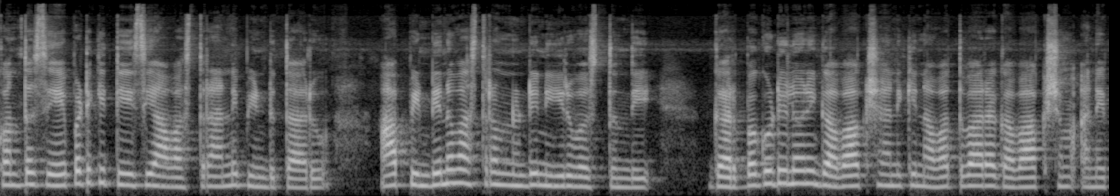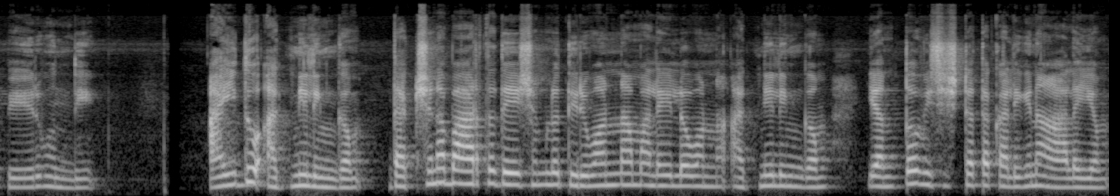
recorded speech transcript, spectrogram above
కొంతసేపటికి తీసి ఆ వస్త్రాన్ని పిండుతారు. ఆ పిండిన వస్త్రం నుండి నీరు వస్తుంది. గర్భగుడిలోని గవాక్షానికి నవద్వార గవాక్షం అనే పేరు ఉంది. ఐదు అగ్నిలింగం. దక్షిణ భారతదేశంలో తిరువన్నామలైలో ఉన్న అగ్నిలింగం ఎంతో విశిష్టత కలిగిన ఆలయం.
